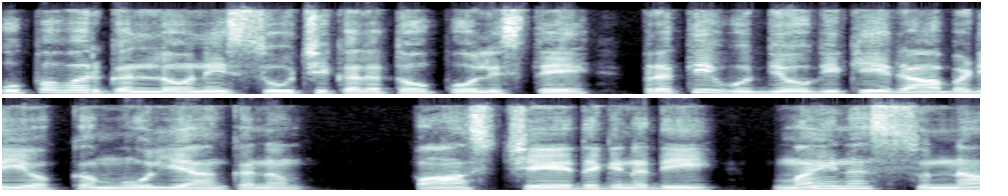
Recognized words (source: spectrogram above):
ఉపవర్గంలోని సూచికలతో పోలిస్తే ప్రతి ఉద్యోగికి రాబడి యొక్క మూల్యాంకనం పాస్ చేయదగినది మైనస్ సున్నా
